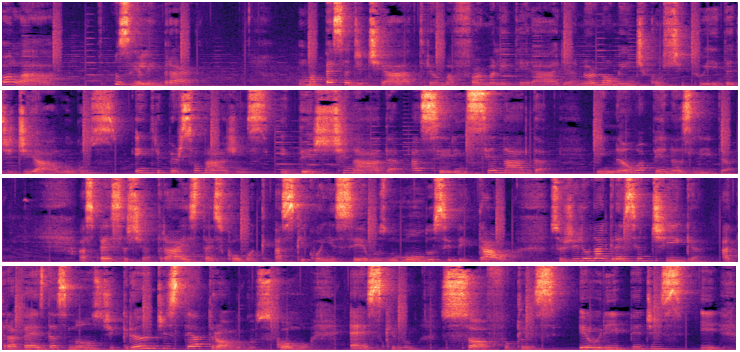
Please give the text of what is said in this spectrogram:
Olá, vamos relembrar? Uma peça de teatro é uma forma literária normalmente constituída de diálogos entre personagens e destinada a ser encenada e não apenas lida. As peças teatrais, tais como as que conhecemos no mundo ocidental, surgiram na Grécia Antiga, através das mãos de grandes teatrólogos como Ésquilo, Sófocles Eurípedes e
